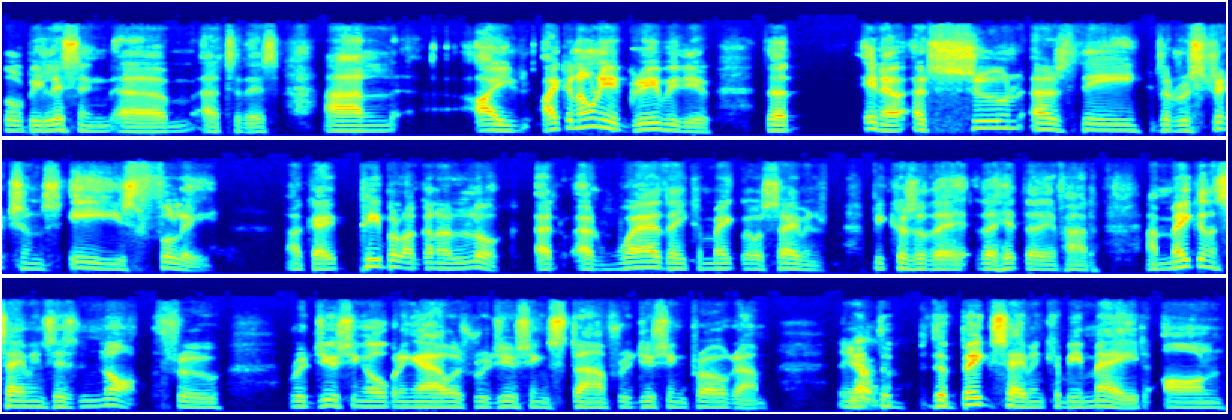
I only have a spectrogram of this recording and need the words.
who will be listening um, uh, to this. And I I can only agree with you that you know as soon as the the restrictions ease fully, okay, people are going to look at, at where they can make those savings because of the the hit that they've had, and making the savings is not through reducing opening hours, reducing staff, reducing program. You know, the the big saving can be made on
